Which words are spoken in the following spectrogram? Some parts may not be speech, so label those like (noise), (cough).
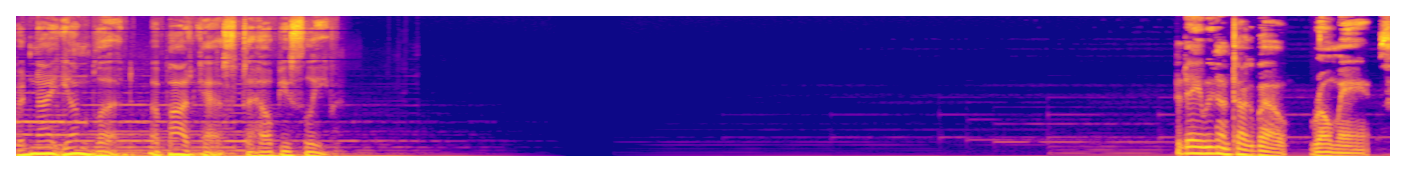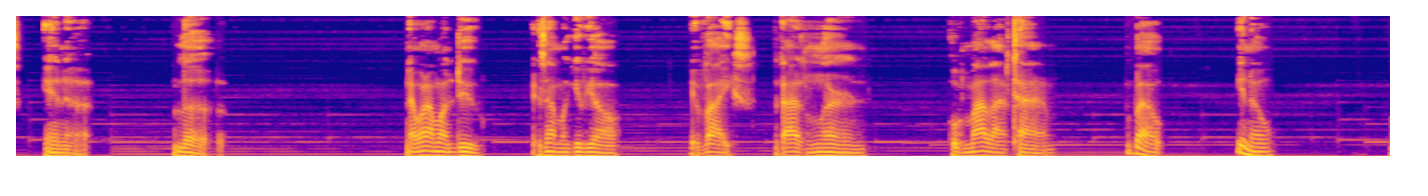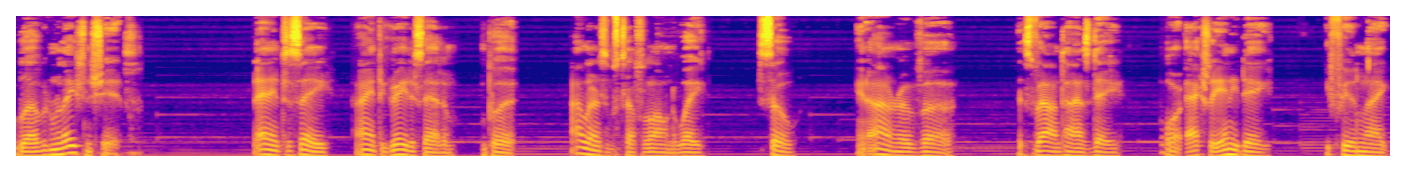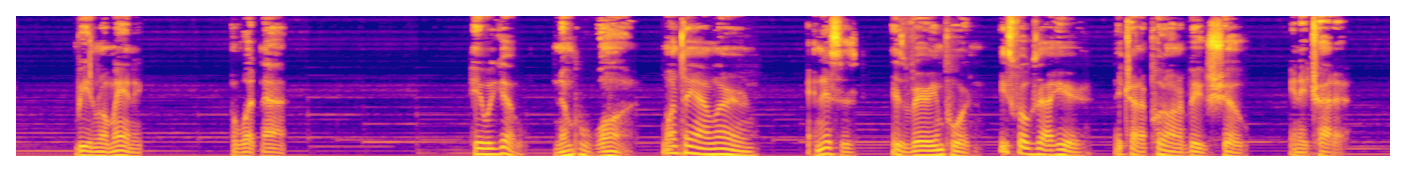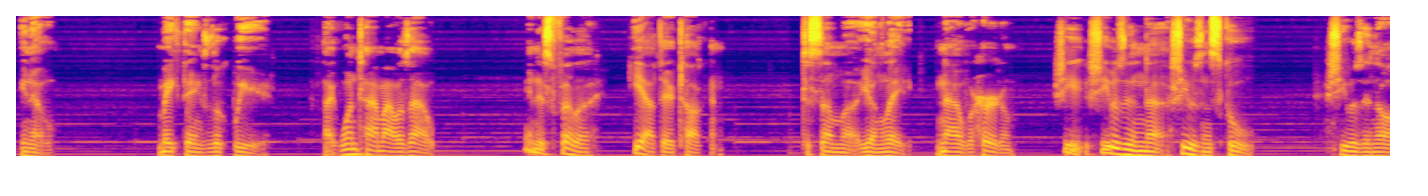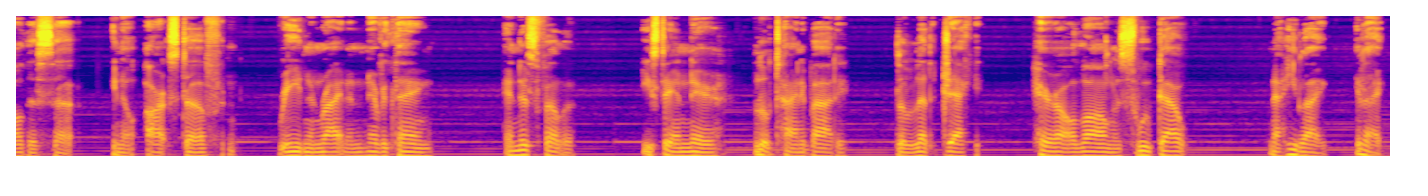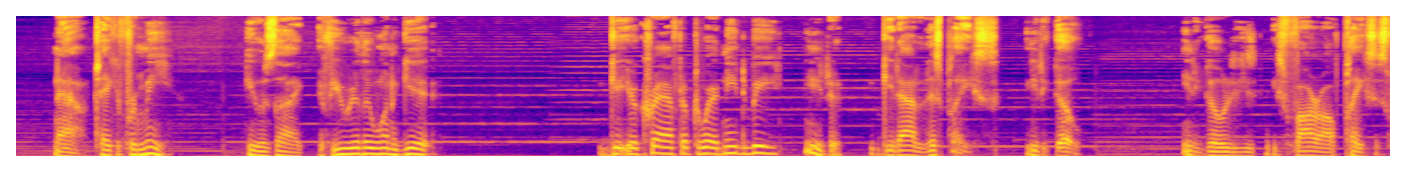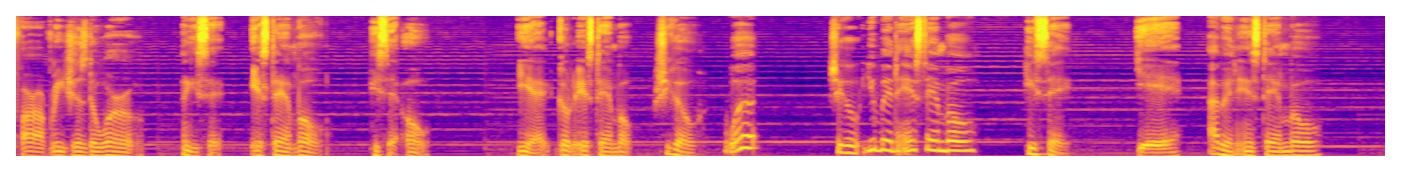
Goodnight Youngblood, a podcast to help you sleep. Today we're going to talk about romance and uh, love. Now, what I'm going to do is I'm going to give y'all advice that I've learned over my lifetime about, you know, love and relationships. That ain't to say I ain't the greatest at them, but I learned some stuff along the way. So, in honor of uh, this Valentine's Day, or actually any day you feeling like being romantic or whatnot, here we go. Number one. One thing I learned, and this is is very important. These folks out here, they try to put on a big show and they try to, you know, make things look weird. Like one time I was out and this fella, he out there talking to some uh, young lady, and I overheard him. She she was in uh, she was in school. She was in all this uh, you know art stuff and reading and writing and everything. And this fella, he's standing there, little tiny body, little leather jacket, hair all long and swooped out. Now he like he like now take it from me. He was like, if you really want to get get your craft up to where it need to be, you need to get out of this place. You need to go. You need to go to these, these far off places, far off reaches of the world. And he said, Istanbul. He said, oh, yeah, go to Istanbul. She go, what? She go, you been to Istanbul? He said, yeah, I've been to Istanbul.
